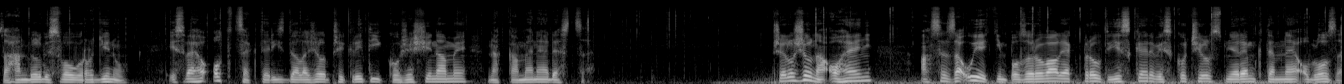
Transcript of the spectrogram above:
Zahanbil by svou rodinu, i svého otce, který zde ležel přikrytý kožešinami na kamenné desce. Přeložil na oheň a se zaujetím pozoroval, jak prout jisker vyskočil směrem k temné obloze.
